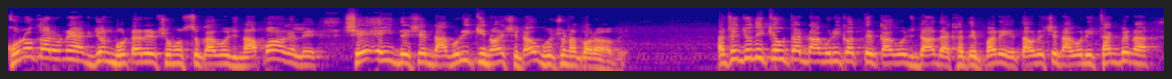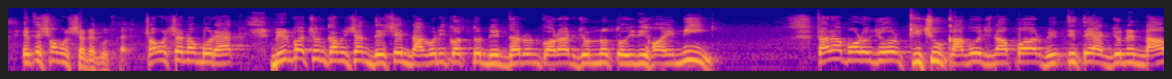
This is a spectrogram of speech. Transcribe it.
কোনো কারণে একজন ভোটারের সমস্ত কাগজ না পাওয়া গেলে সে এই দেশের নাগরিকই নয়, সেটাও ঘোষণা করা হবে। আচ্ছা যদি কেউ তার নাগরিকত্বের কাগজ না দেখাতে পারে, তাহলে সে নাগরিক থাকবে না। এতে সমস্যাটা কোথায়? সমস্যা নম্বর এক, নির্বাচন কমিশন দেশের নাগরিকত্ব নির্ধারণ করার জন্য তৈরি হয়নি। তারা বড় জোর কিছু কাগজ না পাওয়ার ভিত্তিতে একজনের নাম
